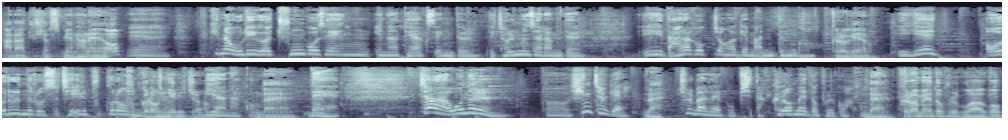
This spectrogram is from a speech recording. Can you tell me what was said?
알아주셨으면 하네요. 예. 특히나 우리 그 중고생이나 대학생들, 이 젊은 사람들, 이 나라 걱정하게 만든 거, 그러게요. 이게 어른으로서 제일 부끄러운 부끄러운 거죠. 일이죠. 미안하고. 네. 네. 자, 오늘 어, 힘차게 네. 출발해 봅시다. 그럼에도 불구하고. 네. 그럼에도 불구하고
